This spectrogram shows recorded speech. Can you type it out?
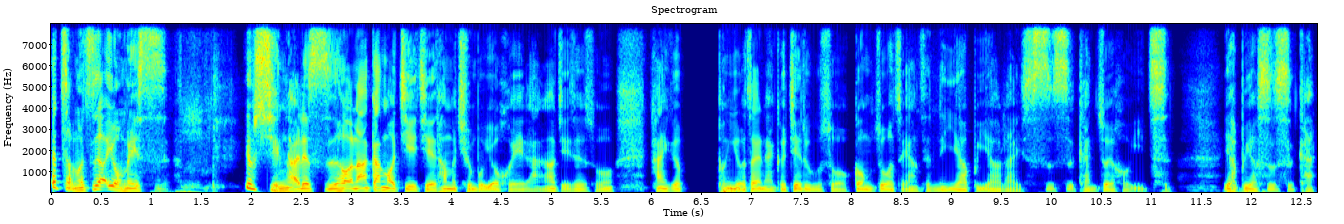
那怎么知道又没死？又醒来的时候，然后刚好姐姐他们全部又回来，然后姐姐说她一个。朋友在哪个戒毒所工作？这样子，你要不要来试试看？最后一次，要不要试试看？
